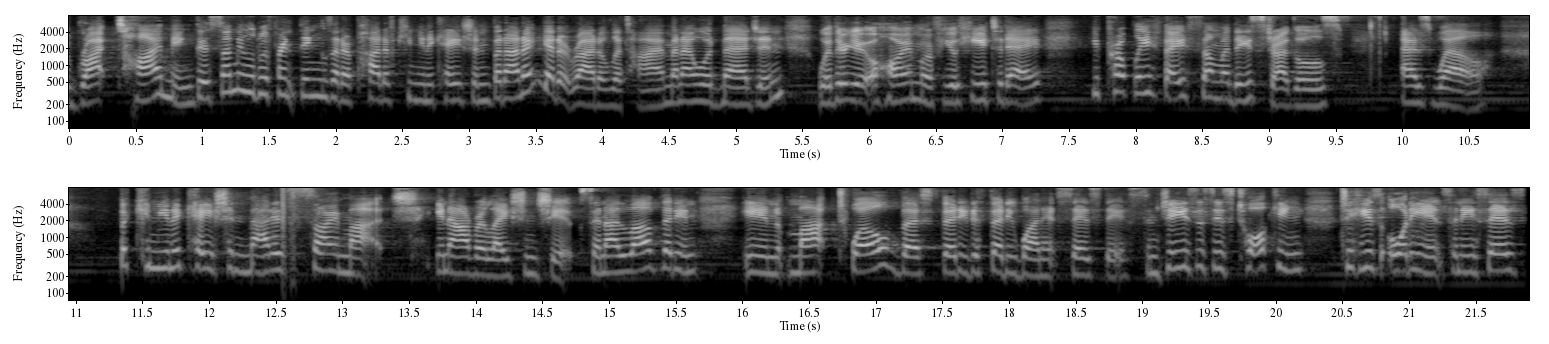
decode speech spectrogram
the right timing. There's so many little different things that are part of communication, but I don't get it right all the time. And I would imagine, whether you're at home or if you're here today, you probably face some of these struggles as well. But communication matters so much in our relationships. And I love that in, in Mark 12, verse 30 to 31, it says this. And Jesus is talking to his audience and he says,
